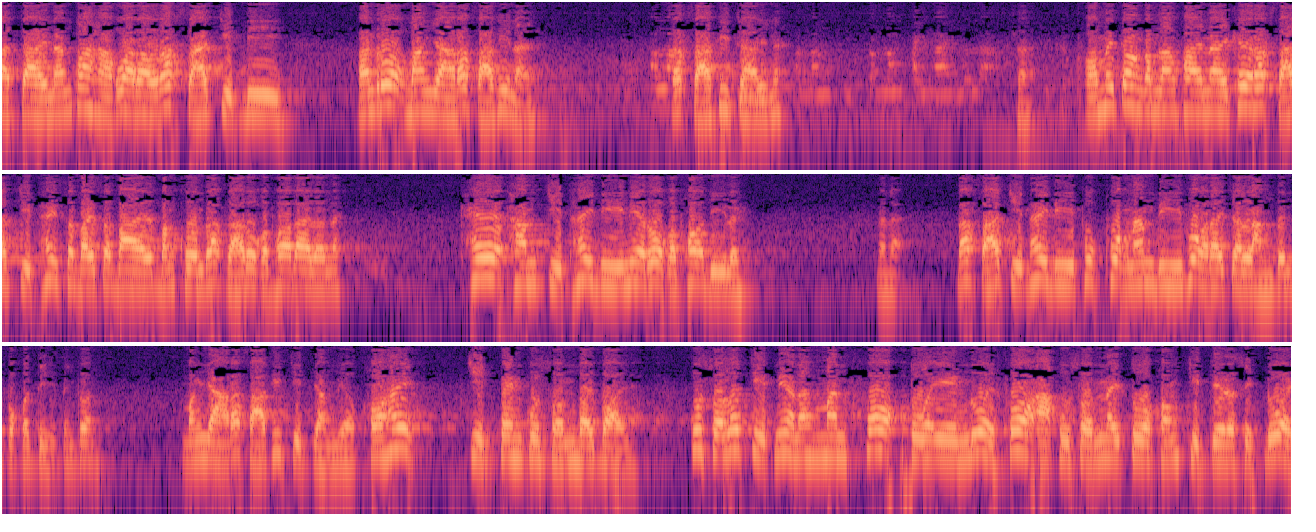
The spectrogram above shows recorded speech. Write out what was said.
ปัจจัยนั้นถ้าหากว่าเรารักษาจิตดีอันโรคบางอย่างรักษาที่ไหน รักษาที่ใจนะกำลังภายในแล้วล่ะใช่อ๋อไม่ต้องกำลังภายในแค่รักษาจิตให้สบายๆบางคนรักษาโรคกระเพาะได้แล้วนะแค่ทำจิตให้ดีเนี่ยโรคกระเพาะดีเลยนั่นแหละรักษาจิตให้ดีพวกพวกน้ำดี พวกอะไรจะหลั่งเป็นปกติเป็นต้น บางอย่างรักษาที่จิตอย่างเดียว ขอให้จิตเป็นกุศลบ่อยๆ กุศลจิตเนี่ยนะมันฟอกตัวเองด้วยฟอกอกุศลในตัวของจิตเจตสิกด้วย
